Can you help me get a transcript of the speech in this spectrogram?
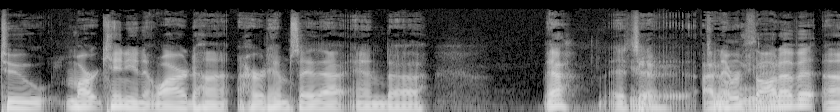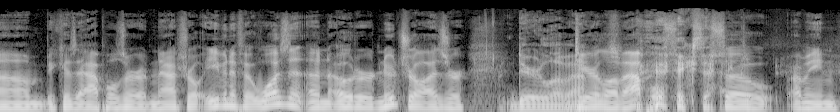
to Mark Kenyon at Wired to Hunt. I heard him say that, and uh, yeah, it's. Yeah, a, I never you, thought man. of it um, because apples are a natural. Even if it wasn't an odor neutralizer, Deer love apples. love apples. exactly. So I mean,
